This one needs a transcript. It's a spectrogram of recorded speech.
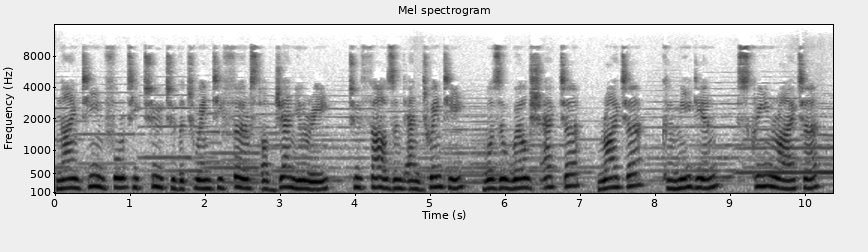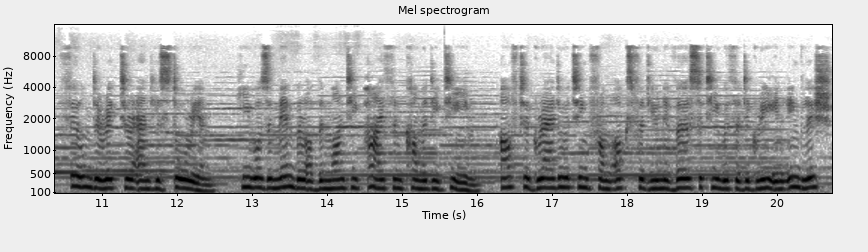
1942 to the 21st of January, 2020, was a Welsh actor, writer, comedian, screenwriter, film director and historian. He was a member of the Monty Python comedy team. After graduating from Oxford University with a degree in English,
